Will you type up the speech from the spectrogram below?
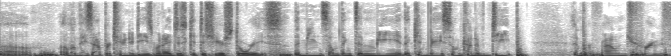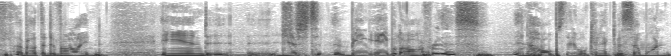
Um, I love these opportunities when I just get to share stories that mean something to me, that convey some kind of deep and profound truth about the divine. And just being able to offer this in hopes that it will connect with someone,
